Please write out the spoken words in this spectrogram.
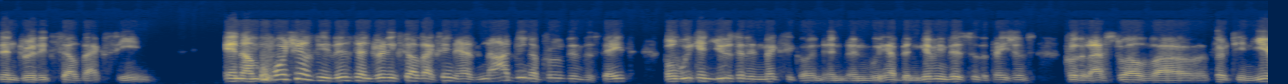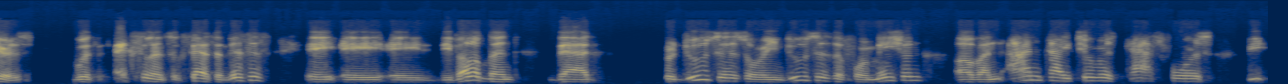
dendritic cell vaccine. And unfortunately, this dendritic cell vaccine has not been approved in the States, but we can use it in Mexico. And, and, and we have been giving this to the patients for the last 12, uh, 13 years with excellent success. And this is a, a, a development that produces or induces the formation of an anti-tumor task force be,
